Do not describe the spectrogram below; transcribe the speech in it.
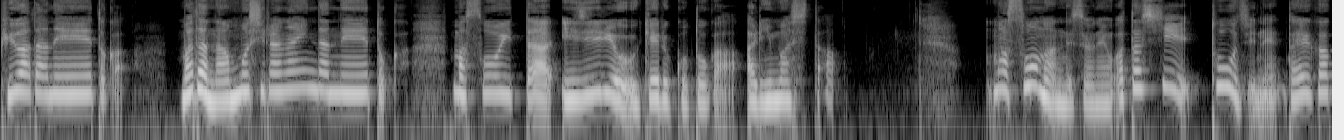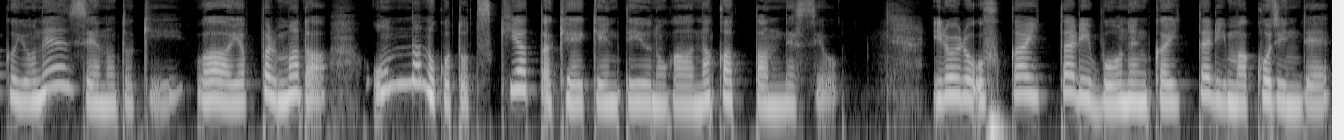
ピュアだねーとか、まだ何も知らないんだねーとか、まあそういったいじりを受けることがありました。まあそうなんですよね。私、当時ね、大学4年生の時は、やっぱりまだ女の子と付き合った経験っていうのがなかったんですよ。いろいろオフ会行ったり、忘年会行ったり、まあ個人で、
